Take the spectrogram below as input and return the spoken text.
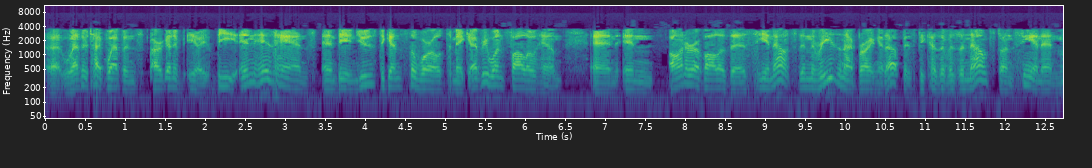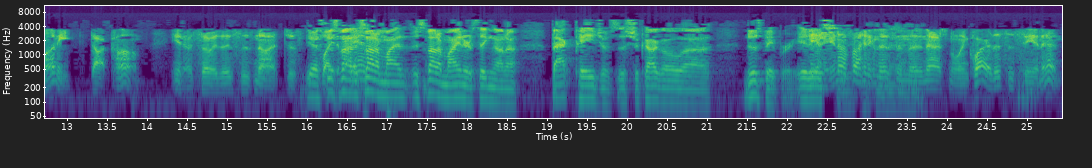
uh, weather type weapons are going to be, uh, be in his hands and being used against the world to make everyone follow him. And in honor of all of this, he announced, and the reason I bring it up is because it was announced on CNNMoney.com. You know, so this is not just yes, it's not it's not a minor it's not a minor thing on a back page of the Chicago uh, newspaper. It yeah, is, you're not finding this in the National Enquirer. This is CNN.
